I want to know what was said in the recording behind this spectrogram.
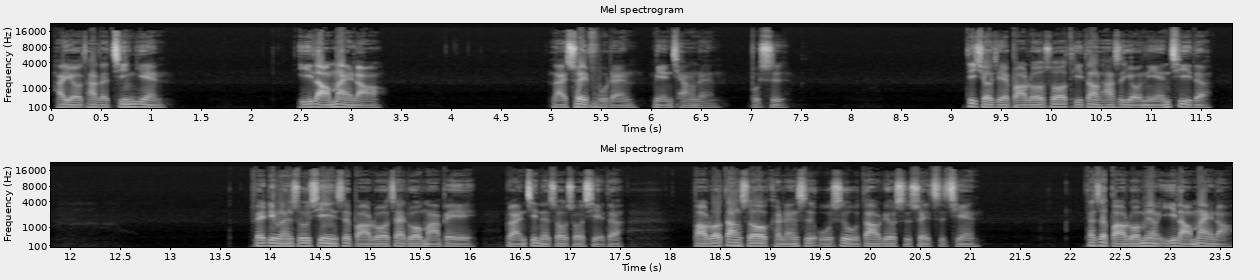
还有他的经验，倚老卖老来说服人、勉强人，不是。第九节保罗说，提到他是有年纪的。腓利门书信是保罗在罗马被软禁的时候所写的。保罗当时候可能是五十五到六十岁之间，但是保罗没有倚老卖老，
